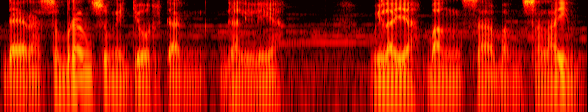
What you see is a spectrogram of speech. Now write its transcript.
daerah seberang sungai Jordan, Galilea. Wilayah bangsa-bangsa lain –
